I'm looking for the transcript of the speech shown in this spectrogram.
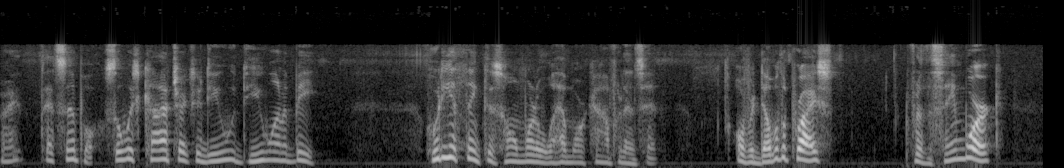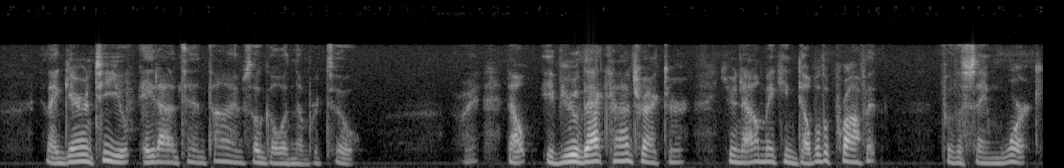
Right? That's simple. So which contractor do you do you want to be? Who do you think this homeowner will have more confidence in? Over double the price for the same work, and I guarantee you eight out of ten times they'll go with number two. Right? Now, if you're that contractor, you're now making double the profit for the same work.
